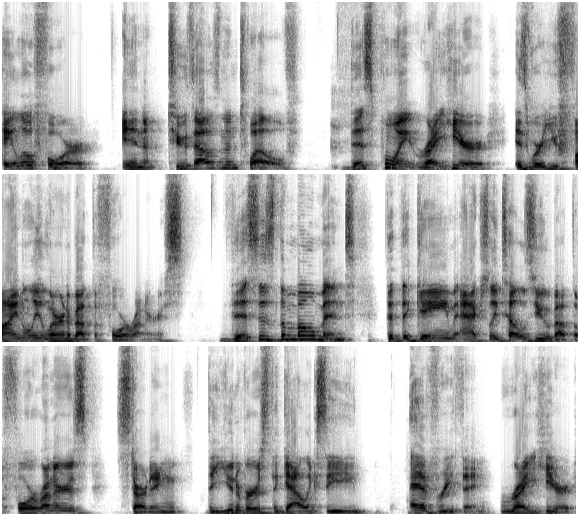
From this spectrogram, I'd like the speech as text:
Halo 4 in 2012, this point right here is where you finally learn about the Forerunners. This is the moment that the game actually tells you about the Forerunners, starting the universe, the galaxy, everything right here.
